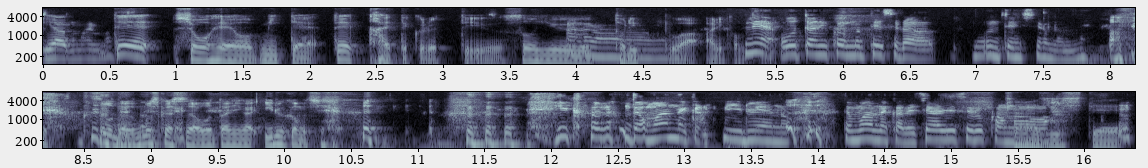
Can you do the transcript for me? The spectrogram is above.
や思いますって、翔平を見て、で、帰ってくるっていう、そういうトリップはありかもしれない。ね、大谷君もテスラ運転してるもんね。あ、そうそうだ、もしかしたら大谷がいるかもしれない。このど真ん中にいるやの、ど真ん中でチャージするかなチャー。ジして、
